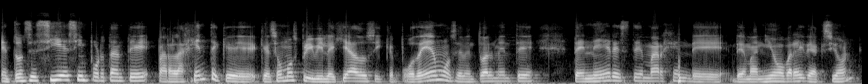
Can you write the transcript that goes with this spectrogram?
Entonces sí es importante para la gente que, que somos privilegiados y que podemos eventualmente tener este margen de, de, maniobra y de acción,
